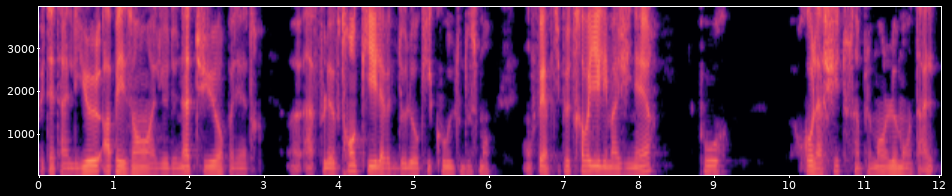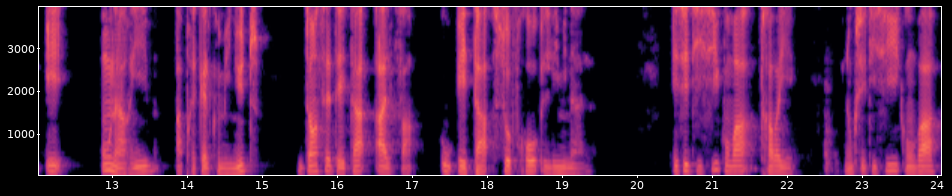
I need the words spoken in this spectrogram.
peut-être un lieu apaisant, un lieu de nature, peut-être euh, un fleuve tranquille avec de l'eau qui coule tout doucement. On fait un petit peu travailler l'imaginaire pour relâcher tout simplement le mental et on arrive après quelques minutes dans cet état alpha ou état sophroliminal. Et c'est ici qu'on va travailler. Donc c'est ici qu'on va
